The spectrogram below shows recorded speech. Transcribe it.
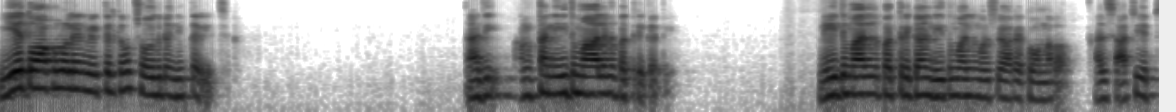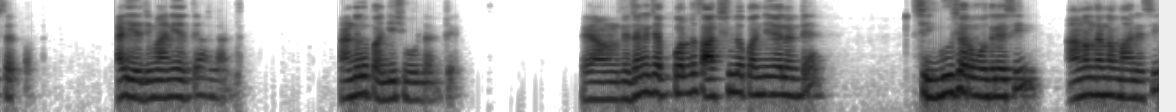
ఏ తోకలో లేని వ్యక్తులకేమో చౌదరి అని చెప్పి తగిలించారు. అది అంత నీతి మాలిన పత్రిక అది. నీతి మాలిన పత్రిక నీతి మాలిన మనుషులు ఎవరైతే ఉన్నారో అది సాక్షి చెప్తారు ఆ యజమాని అంతే అలాంటి అందులో పనిచేసే వాళ్ళు అంతే. నిజంగా చెప్పుకోవాలంటే సాక్షిలో పనిచేయాలంటే సిగ్గు వదిలేసి అన్నం మానేసి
